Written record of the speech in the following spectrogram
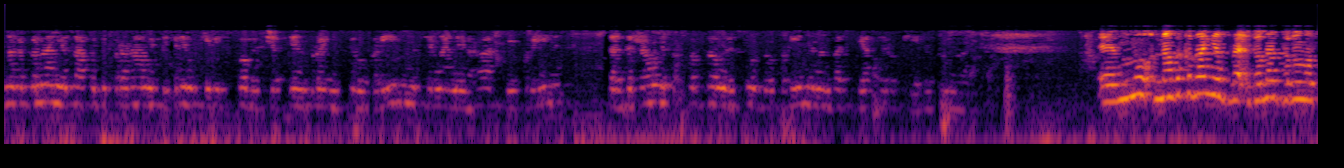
на виконання заходів програми підтримки військових частин Збройних сил України, Національної гвардії України та Державної прикордонної служби України на 25 роки. Е, Ну, на виконання до нас звернулася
